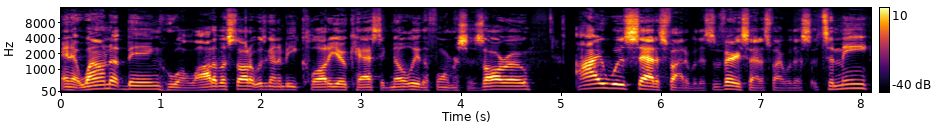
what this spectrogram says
And it wound up being who a lot of us thought it was going to be Claudio Castagnoli, the former Cesaro. I was satisfied with this, very satisfied with this. To me,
